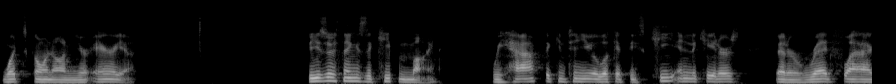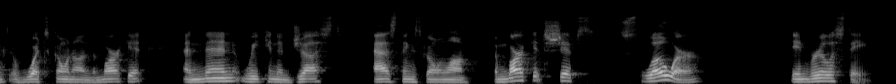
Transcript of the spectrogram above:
what's going on in your area. These are things to keep in mind. We have to continue to look at these key indicators that are red flags of what's going on in the market, and then we can adjust as things go along. The market shifts slower in real estate,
